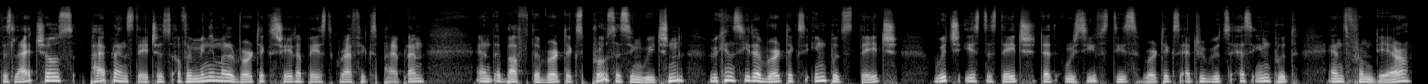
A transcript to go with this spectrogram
The slide shows pipeline stages of a minimal vertex shader-based graphics pipeline and above the vertex processing region we can see the vertex input stage, which is the stage that receives these vertex attributes as input and from there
